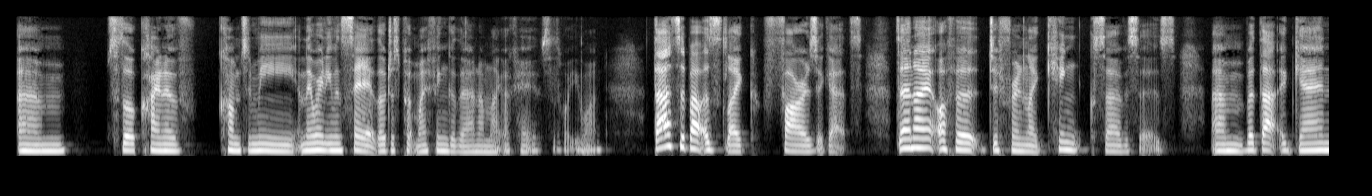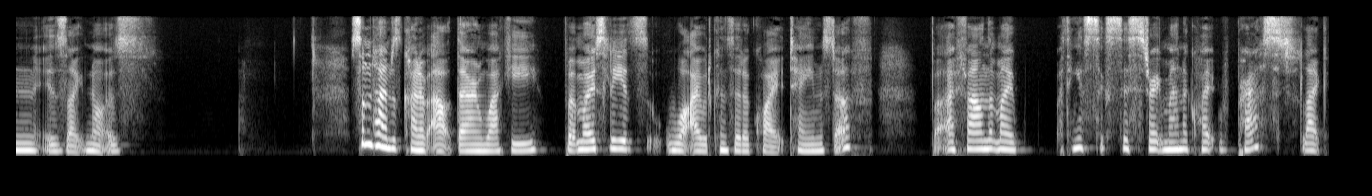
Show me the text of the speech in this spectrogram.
Um, so they'll kind of come to me and they won't even say it. They'll just put my finger there, and I'm like, okay, this is what you want that's about as like far as it gets. Then I offer different like kink services, um, but that again is like not as. Sometimes it's kind of out there and wacky, but mostly it's what I would consider quite tame stuff. But I found that my, I think it's cis straight men are quite repressed. Like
